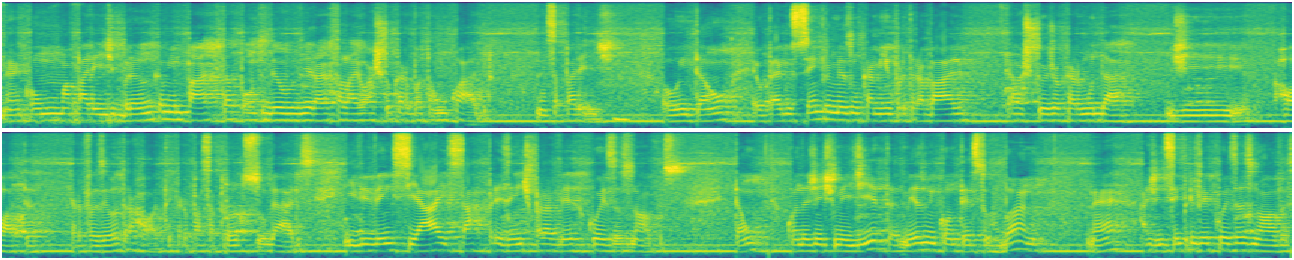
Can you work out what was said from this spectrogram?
né? Como uma parede branca me impacta a ponto de eu virar e falar, eu acho que eu quero botar um quadro nessa parede. Ou então eu pego sempre o mesmo caminho para o trabalho, eu acho que hoje eu quero mudar de rota, quero fazer outra rota, quero passar por outros lugares e vivenciar, estar presente para ver coisas novas. Então, quando a gente medita, mesmo em contexto urbano, né, a gente sempre vê coisas novas,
